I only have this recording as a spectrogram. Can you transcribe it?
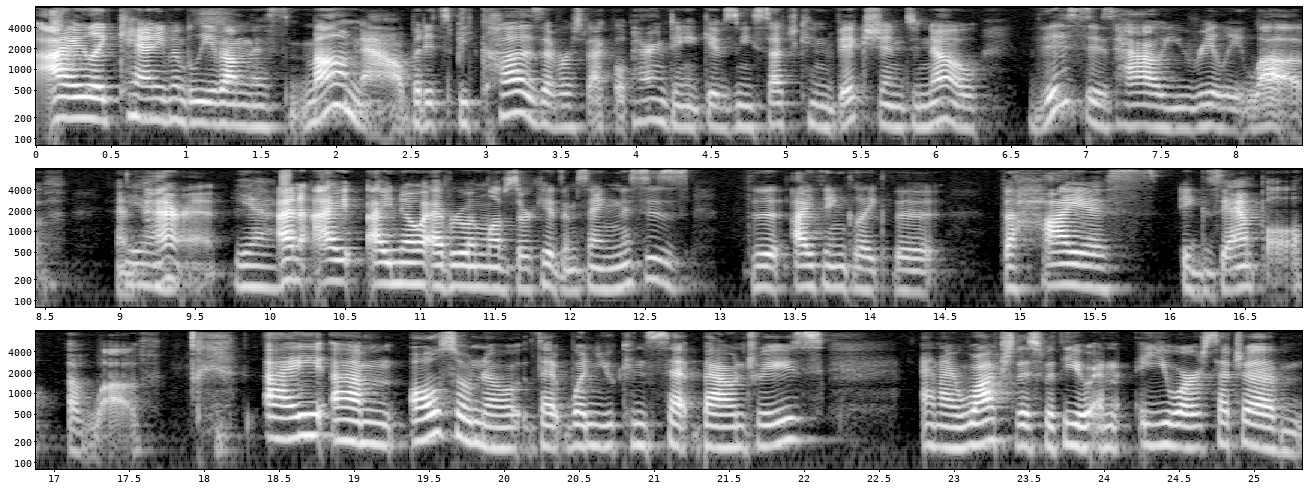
I like can't even believe I'm this mom now, but it's because of respectful parenting. It gives me such conviction to know this is how you really love and Yeah. parent. Yeah. And I I know everyone loves their kids. I'm saying this is the I think like the the highest example of love. I um, also know that when you can set boundaries, and I watch this with you, and you are such a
